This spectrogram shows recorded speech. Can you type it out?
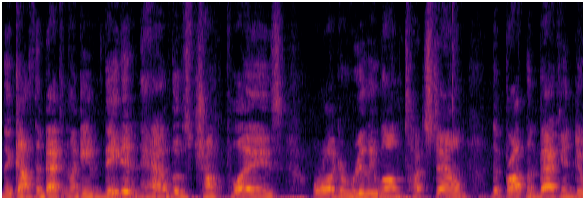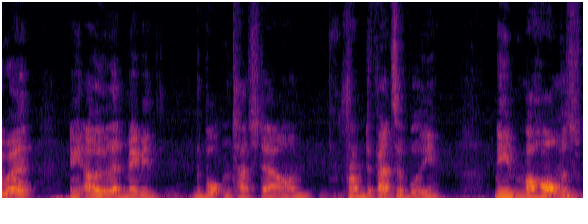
that got them back in the game. They didn't have those chunk plays or like a really long touchdown that brought them back into it. I mean, other than maybe the Bolton touchdown from defensively. I mean, Mahomes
